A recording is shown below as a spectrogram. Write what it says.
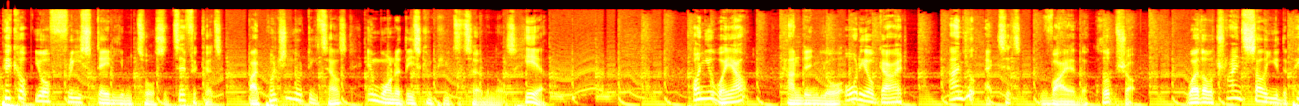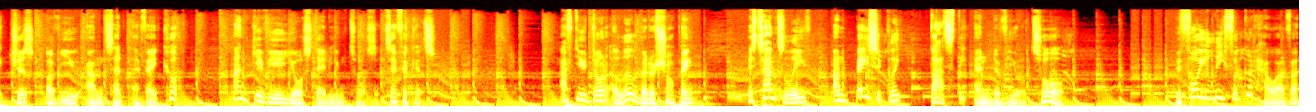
pick up your free stadium tour certificate by punching your details in one of these computer terminals here. On your way out, hand in your audio guide and you'll exit via the club shop where they'll try and sell you the pictures of you and said FA Cup and give you your stadium tour certificate. After you've done a little bit of shopping, it's time to leave and basically that's the end of your tour. Before you leave for good however,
